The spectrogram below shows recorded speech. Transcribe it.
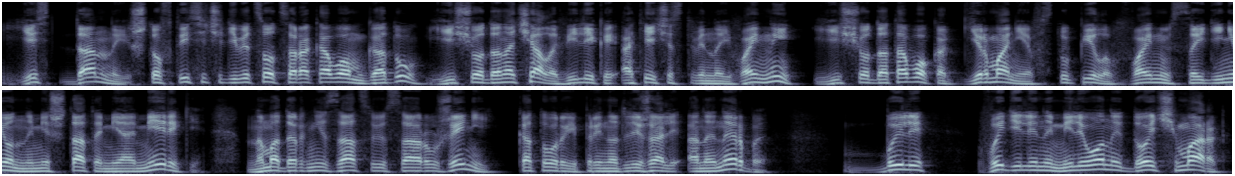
Есть данные, что в 1940 году, еще до начала Великой Отечественной войны, еще до того, как Германия вступила в войну с Соединенными Штатами Америки, на модернизацию сооружений, которые принадлежали Аненербе, были выделены миллионы дойчмарок,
